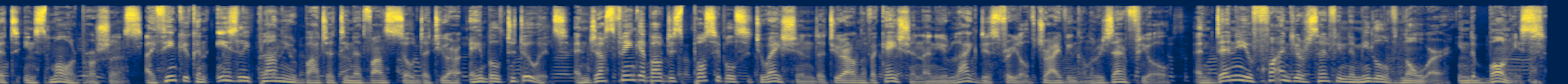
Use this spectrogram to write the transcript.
that in smaller portions. I think you can easily plan your budget in advance so that you are able to do it. And just think about this possible situation that you are on a vacation and you like this thrill of driving on reserve fuel. And then you find yourself in the middle of nowhere, in the Bonis.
